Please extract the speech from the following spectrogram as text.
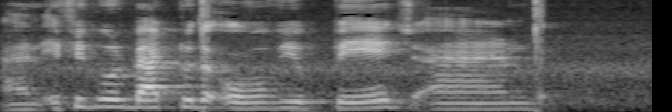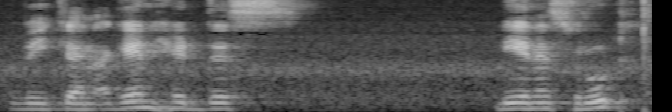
And if you go back to the overview page and we can again hit this DNS route.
